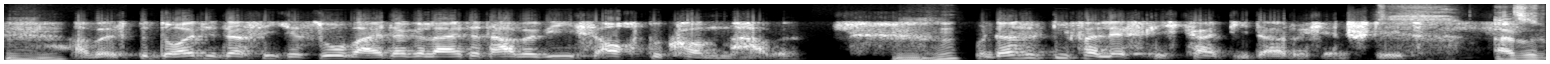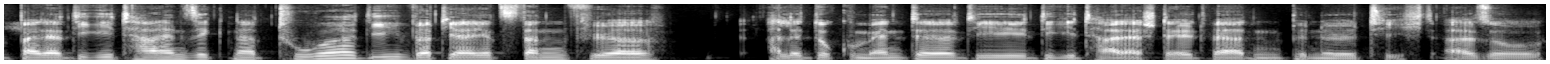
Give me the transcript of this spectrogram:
Mhm. Aber es bedeutet, dass ich es so weitergeleitet habe, wie ich es auch bekommen habe. Mhm. Und das ist die Verlässlichkeit, die dadurch entsteht. Also bei der digitalen Signatur, die wird ja jetzt dann für alle Dokumente, die digital erstellt werden, benötigt. Also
